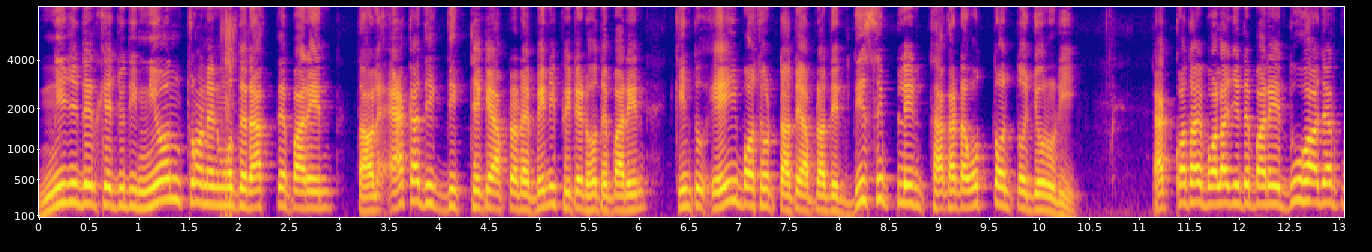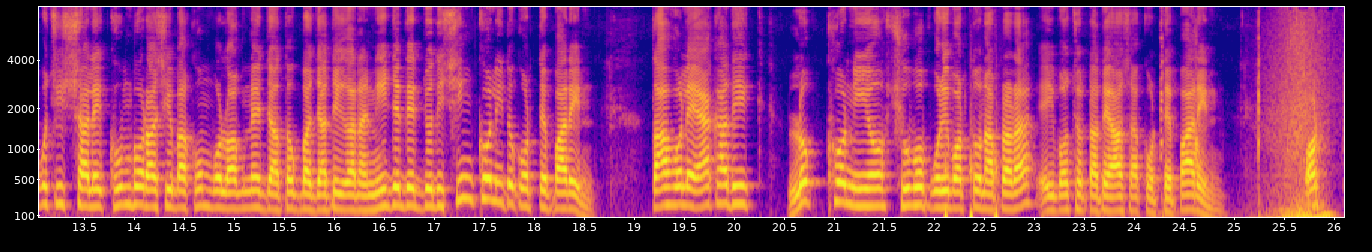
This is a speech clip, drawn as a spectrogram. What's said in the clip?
নিজেদেরকে যদি নিয়ন্ত্রণের মধ্যে রাখতে পারেন, তাহলে একাধিক দিক থেকে আপনারা বেনিফিটেড হতে পারেন। কিন্তু এই বছরটাতে আপনাদের ডিসিপ্লিন থাকাটা অত্যন্ত জরুরি। এক কথায় বলা যেতে পারে দু হাজার পঁচিশ সালে কুম্ভ রাশি বা কুম্ভ লগ্নের জাতক বা জাতিকারা নিজেদের যদি শৃঙ্খলিত করতে পারেন তাহলে একাধিক লক্ষণীয় শুভ পরিবর্তন আপনারা এই বছরটাতে আশা করতে পারেন। অর্থ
